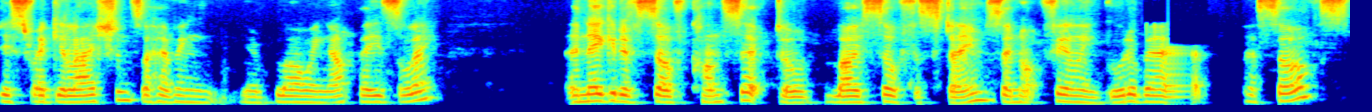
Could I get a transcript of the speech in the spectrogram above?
dysregulation, so having you know, blowing up easily, a negative self-concept or low self-esteem, so not feeling good about ourselves,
